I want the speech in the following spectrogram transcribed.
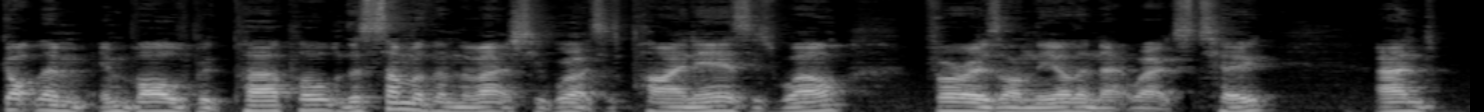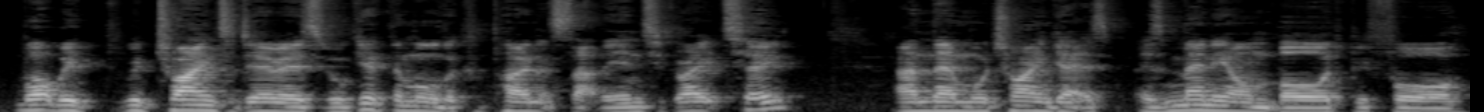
Got them involved with Purple. There's some of them that have actually worked as pioneers as well for us on the other networks too. And what we, we're trying to do is we'll give them all the components that they integrate to, and then we'll try and get as, as many on board before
